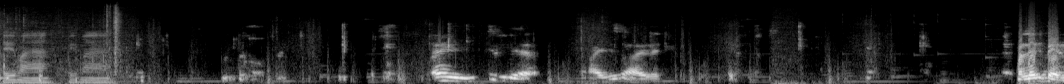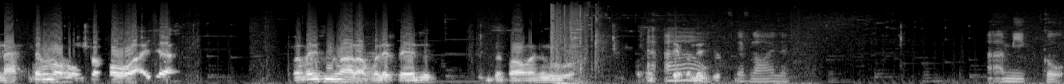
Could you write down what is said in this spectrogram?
ซื้อมาซื้อมาไอ้เหี้ยไปที่เลย มันเล่นเป็นนะแต่มันบอกผมสโปรอะไอ้เหี้ยมันไม่ได้ซื้อมาหรอกมันเล่นเป็นเป็นสโปรมันก็รู้ผมเก็บมันเล่นอยู่เรียบร้อยเลยอามิโกะ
